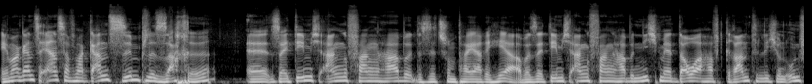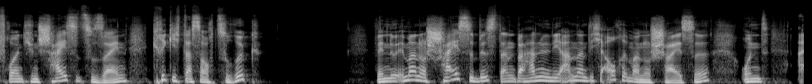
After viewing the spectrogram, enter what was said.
ey, mal ganz ernsthaft, mal ganz simple Sache. Äh, seitdem ich angefangen habe, das ist jetzt schon ein paar Jahre her, aber seitdem ich angefangen habe, nicht mehr dauerhaft grantelig und unfreundlich und scheiße zu sein, kriege ich das auch zurück. Wenn du immer nur scheiße bist, dann behandeln die anderen dich auch immer nur scheiße. Und äh,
